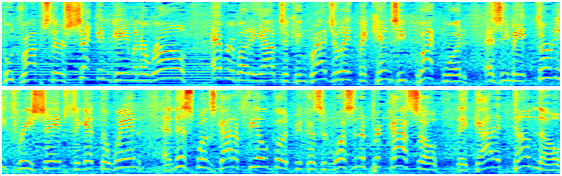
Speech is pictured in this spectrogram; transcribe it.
who drops their second game in a row. Everybody out to congratulate Mackenzie Blackwood as he made 33 saves to get the win. And this one's got to feel good because it wasn't a Picasso. They got it done, though,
